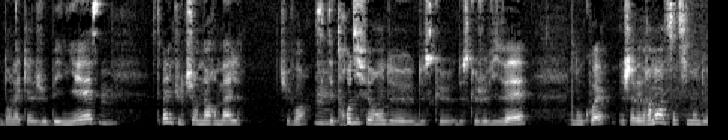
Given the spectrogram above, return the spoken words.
dans laquelle je baignais. C'était pas une culture normale, tu vois. Mm. C'était trop différent de, de, ce que, de ce que je vivais. Donc ouais, j'avais vraiment un sentiment de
